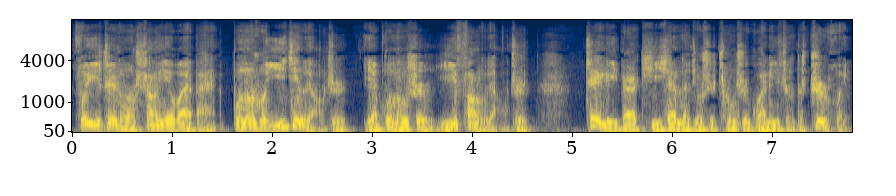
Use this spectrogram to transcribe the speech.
所以，这种商业外摆不能说一禁了之，也不能是一放了之，这里边体现的就是城市管理者的智慧。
